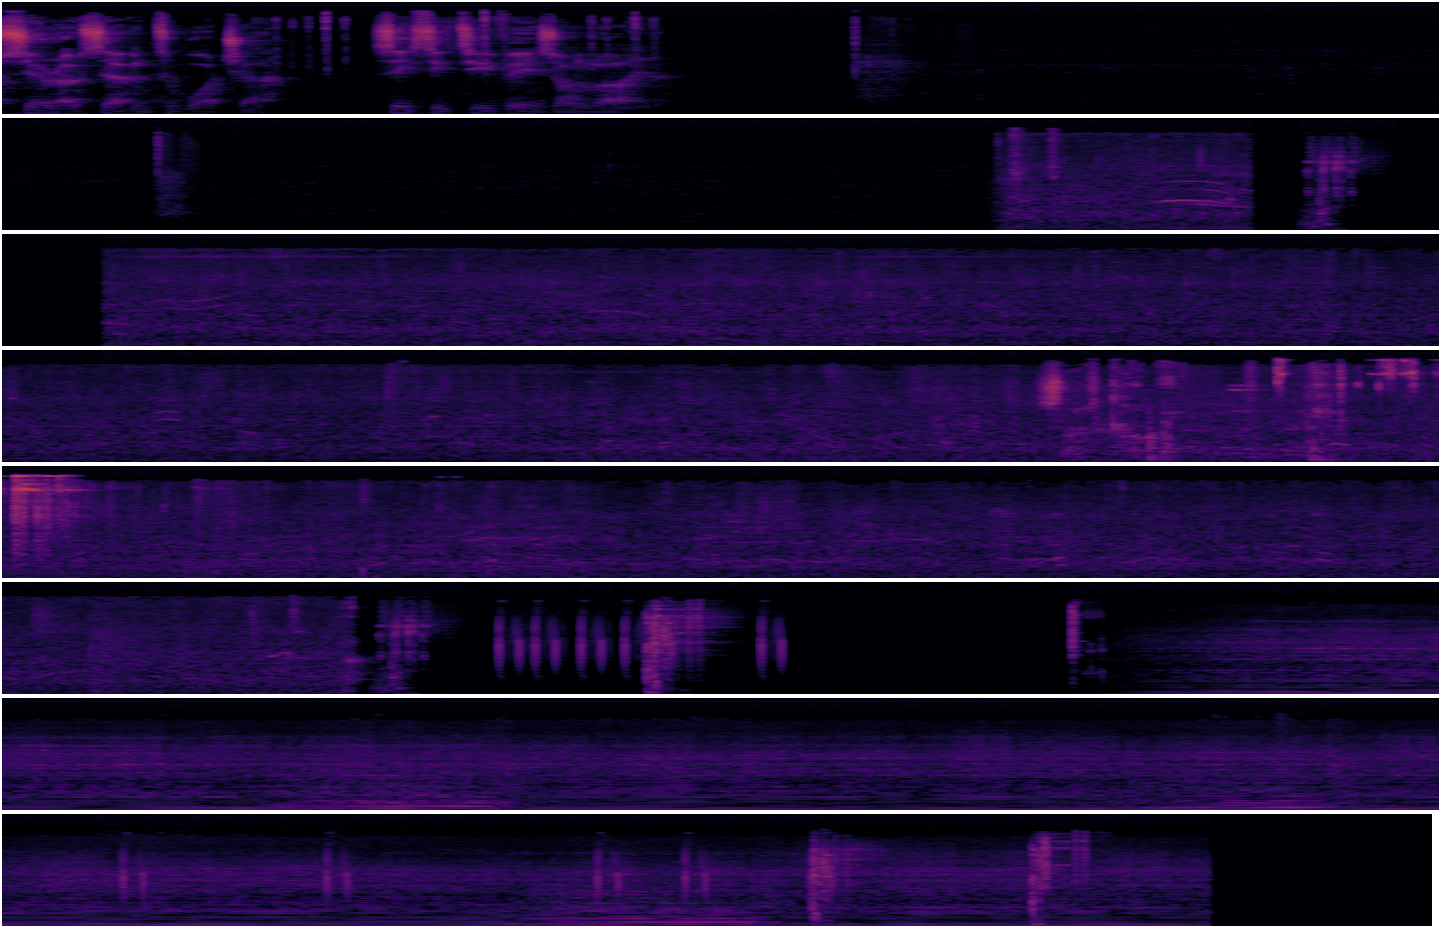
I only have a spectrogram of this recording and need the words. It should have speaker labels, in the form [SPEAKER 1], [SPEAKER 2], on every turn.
[SPEAKER 1] Bravo 07 to Watcher. CCTV is online. Someone's coming.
